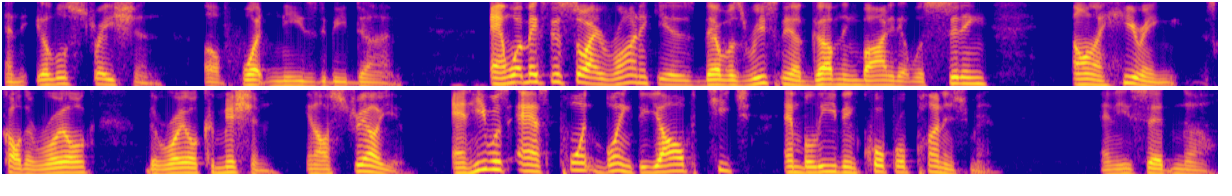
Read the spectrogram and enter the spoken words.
an illustration of what needs to be done. And what makes this so ironic is there was recently a governing body that was sitting on a hearing. It's called the Royal the Royal Commission in Australia. And he was asked point blank, Do y'all teach and believe in corporal punishment? And he said no.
